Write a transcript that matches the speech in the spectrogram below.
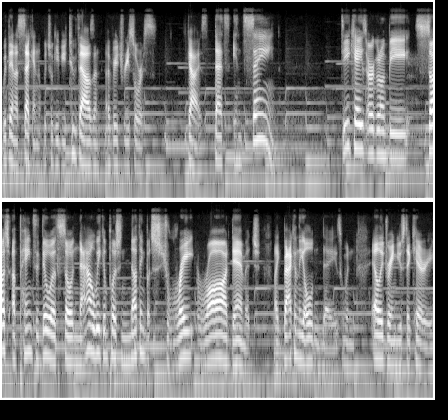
within a second, which will give you 2,000 of each resource. Guys, that's insane. DKs are going to be such a pain to deal with, so now we can push nothing but straight raw damage, like back in the olden days when Ellie Drain used to carry.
